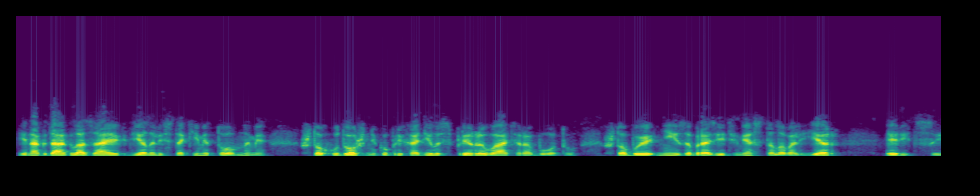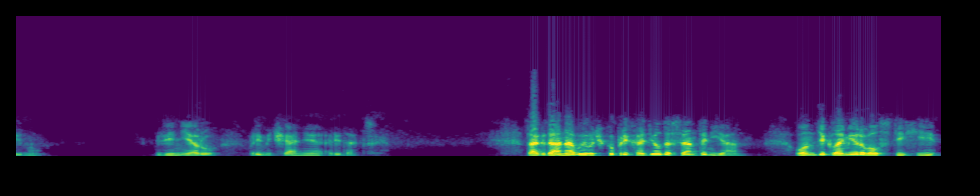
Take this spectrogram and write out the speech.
Иногда глаза их делались такими томными, что художнику приходилось прерывать работу, чтобы не изобразить вместо лавальер эрицину. Венеру. Примечание редакции. Тогда на выручку приходил де Сент-Эньян. Он декламировал стихи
